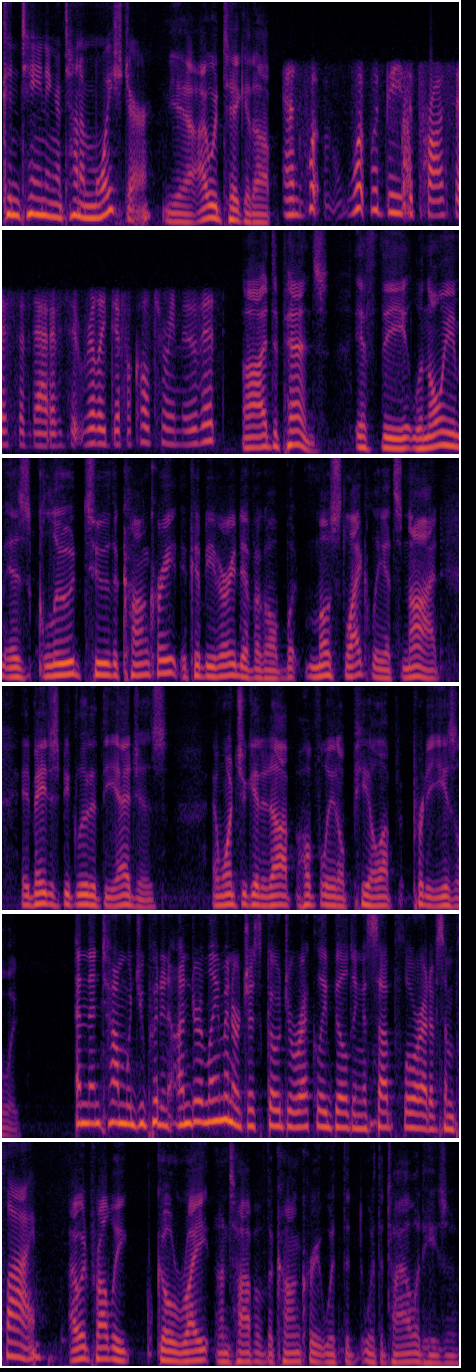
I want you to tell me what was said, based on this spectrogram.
containing a ton of moisture. Yeah, I would take it up. And what what would be the process of that? Is it really difficult to remove it? Uh, it depends. If the linoleum is glued to the concrete, it could be very difficult, but most likely it's not. It may just be glued at the edges. And once you get it up, hopefully it'll peel up pretty easily. And then, Tom, would you put an underlayment or just go directly building a subfloor out of some ply? I would probably go right on top of the concrete with the with the tile adhesive,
